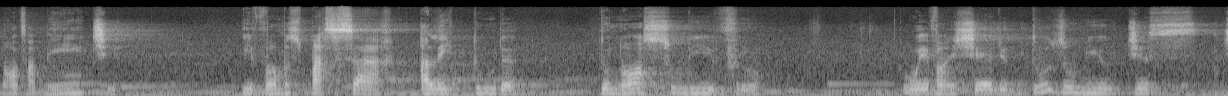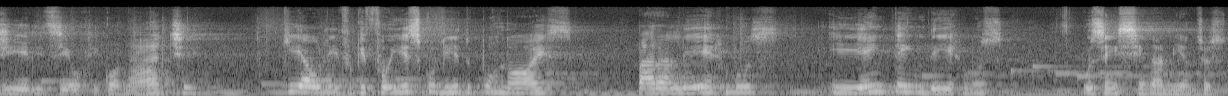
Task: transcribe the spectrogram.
novamente e vamos passar a leitura do nosso livro, O Evangelho dos Humildes, de Eliseu Rigonati, que é o livro que foi escolhido por nós para lermos e entendermos os ensinamentos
